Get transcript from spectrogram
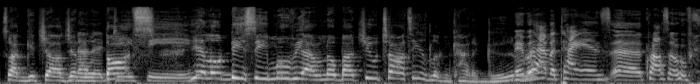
so I can get y'all general Another thoughts. DC. Yeah, a little DC movie. I don't know about you, Chauncey. It's looking kind of good. Maybe right? we'll have a Titans uh, crossover with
